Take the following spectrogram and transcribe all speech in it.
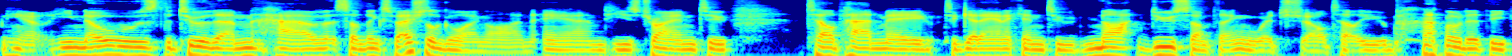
you know, he knows the two of them have something special going on, and he's trying to tell Padme to get Anakin to not do something, which I'll tell you about at the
